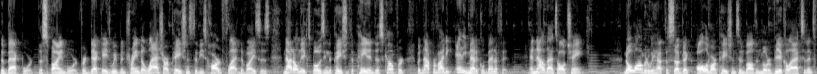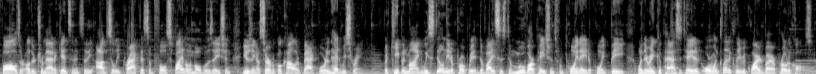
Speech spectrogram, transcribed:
The backboard, the spine board. For decades, we've been trained to lash our patients to these hard, flat devices, not only exposing the patient to pain and discomfort, but not providing any medical benefit. And now that's all changed. No longer do we have to subject all of our patients involved in motor vehicle accidents, falls, or other traumatic incidents to the obsolete practice of full spinal immobilization using a cervical collar, backboard, and head restraint. But keep in mind, we still need appropriate devices to move our patients from point A to point B when they're incapacitated or when clinically required by our protocols.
